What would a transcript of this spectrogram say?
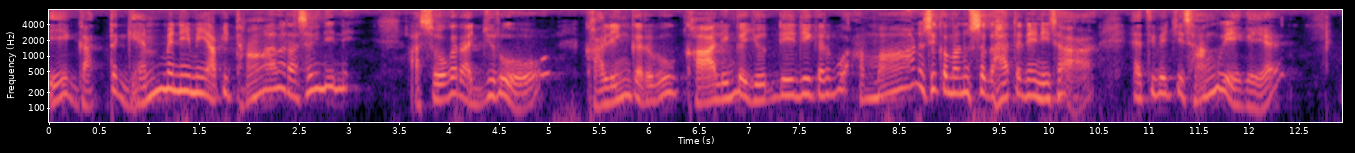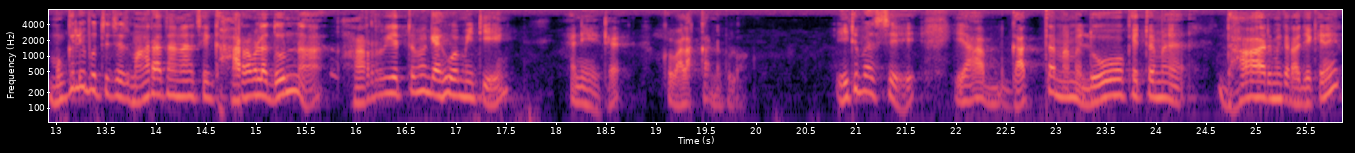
ඒ ගත්ත ගැම්ම නෙමේ අපි තාම රස විඳින්නේ. අශෝක රජුරෝ කලින් කරපු කාලිංග යුද්ධයේදී කරපු අමානුෂික මනුස්ස ඝාතනය නිසා ඇතිවෙච්ච සංවේගය මොග්ගලි පුත්‍ර මහරහතන්සේ හරවල දුන්නා හරියටම ගැහුව මිටියෙන් අනේට කොවලක් ගන්න පුළුවන්. ඊට පස්සේ එයා ගත්ත මම ලෝකෙටම ධාර්මික රජ කෙනෙක්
